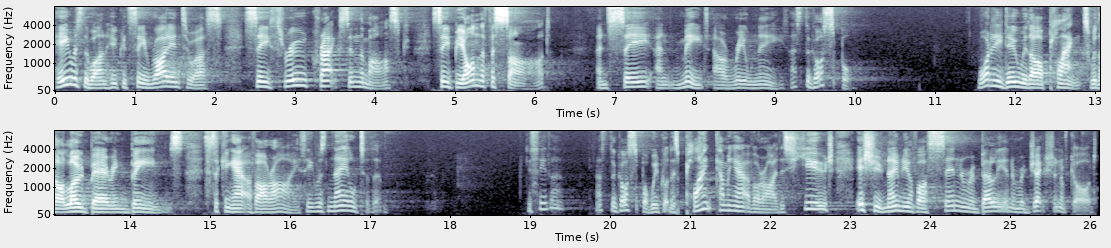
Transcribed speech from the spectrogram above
He was the one who could see right into us, see through cracks in the mask, see beyond the facade, and see and meet our real need. That's the gospel. What did he do with our planks, with our load bearing beams sticking out of our eyes? He was nailed to them. Do you see that? That's the gospel. We've got this plank coming out of our eye, this huge issue, namely of our sin and rebellion and rejection of God.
